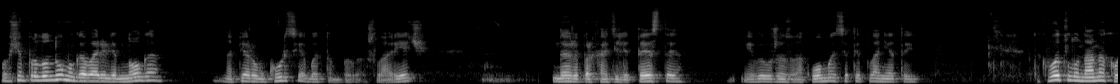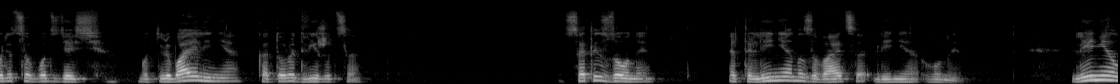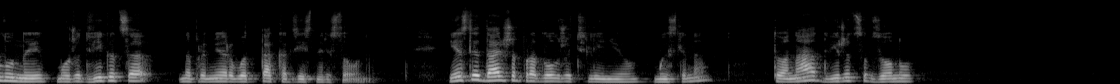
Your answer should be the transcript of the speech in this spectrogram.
В общем, про Луну мы говорили много. На первом курсе об этом была, шла речь. Даже проходили тесты, и вы уже знакомы с этой планетой. Так вот, Луна находится вот здесь. Вот любая линия, которая движется с этой зоны, эта линия называется линия Луны. Линия Луны может двигаться, например, вот так, как здесь нарисовано. Если дальше продолжить линию мысленно, то она движется в зону,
